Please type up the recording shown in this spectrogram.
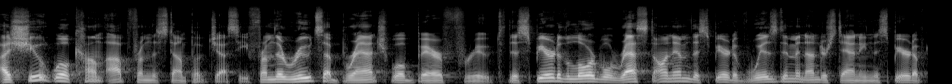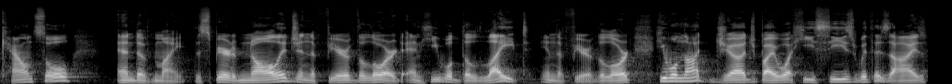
A shoot will come up from the stump of Jesse. From the roots, a branch will bear fruit. The Spirit of the Lord will rest on him the Spirit of wisdom and understanding, the Spirit of counsel and of might, the spirit of knowledge and the fear of the Lord, and he will delight in the fear of the Lord. He will not judge by what he sees with his eyes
